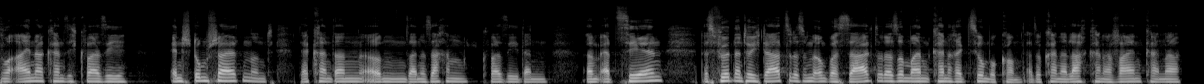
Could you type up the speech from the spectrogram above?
nur einer kann sich quasi entstumm schalten und der kann dann ähm, seine Sachen quasi dann ähm, erzählen. Das führt natürlich dazu, dass wenn man irgendwas sagt oder so, man keine Reaktion bekommt. Also keiner lacht, keiner weint, keiner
